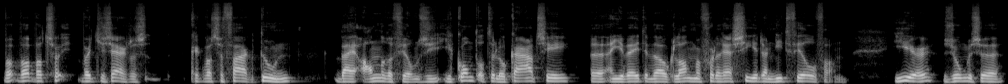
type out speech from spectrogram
Wat, wat, wat, zo, wat je zegt, dus kijk, wat ze vaak doen bij andere films. Je, je komt op de locatie en je weet in welk land, maar voor de rest zie je daar niet veel van. Hier zoomen ze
